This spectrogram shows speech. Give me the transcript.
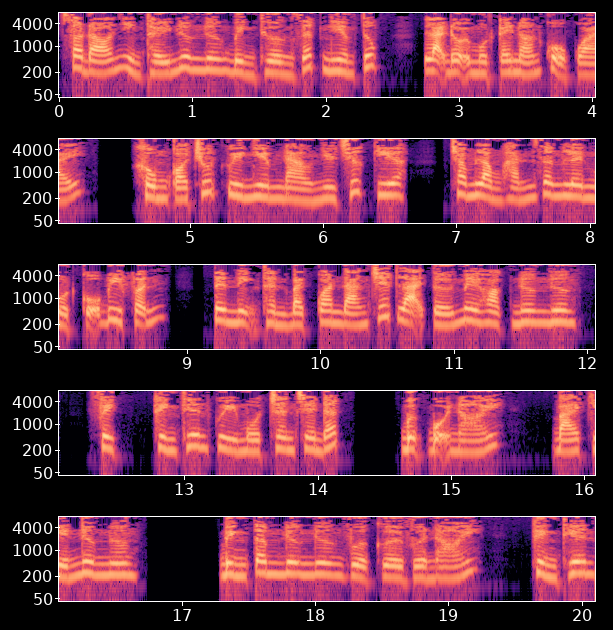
sau đó nhìn thấy nương nương bình thường rất nghiêm túc, lại đội một cái nón cổ quái. Không có chút uy nghiêm nào như trước kia, trong lòng hắn dâng lên một cỗ bi phẫn, tên nịnh thần bạch quan đáng chết lại tới mê hoặc nương nương. Phịch, hình thiên quỳ một chân trên đất, bực bội nói, bái kiến nương nương. Bình tâm nương nương vừa cười vừa nói, hình thiên,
